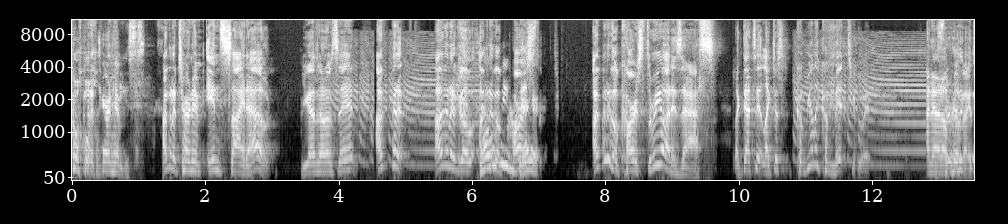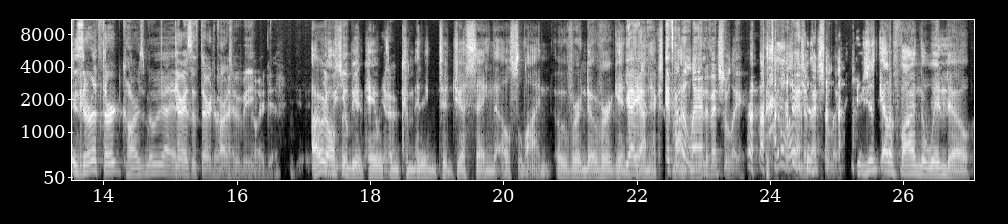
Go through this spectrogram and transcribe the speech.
I'm gonna turn him. I'm gonna turn him inside out. You guys know what I'm saying? I'm gonna I'm gonna go That I'm gonna be go cars better. I'm gonna go cars three on his ass. Like that's it. Like just co- really commit to it. I know I Is don't there, feel a- like is there a third Cars movie? I, there is a third no, Cars I movie. No idea. I would You'll also you'll be, be- okay with you know. him committing to just saying the Elsa line over and over again. Yeah, for yeah. The next It's gonna land minutes. eventually. It's gonna land Just- eventually. You just gotta find the window.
